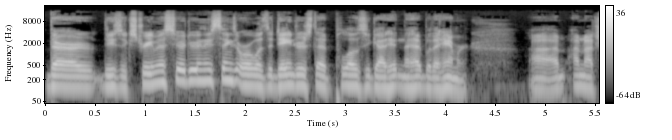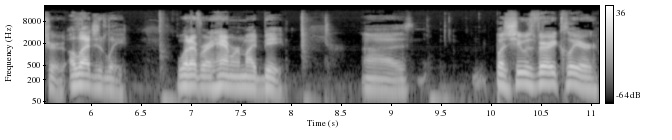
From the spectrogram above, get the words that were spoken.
there are these extremists who are doing these things, or was it dangerous that Pelosi got hit in the head with a hammer? Uh, I'm, I'm not sure. Allegedly, whatever a hammer might be. Uh, but she was very clear,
